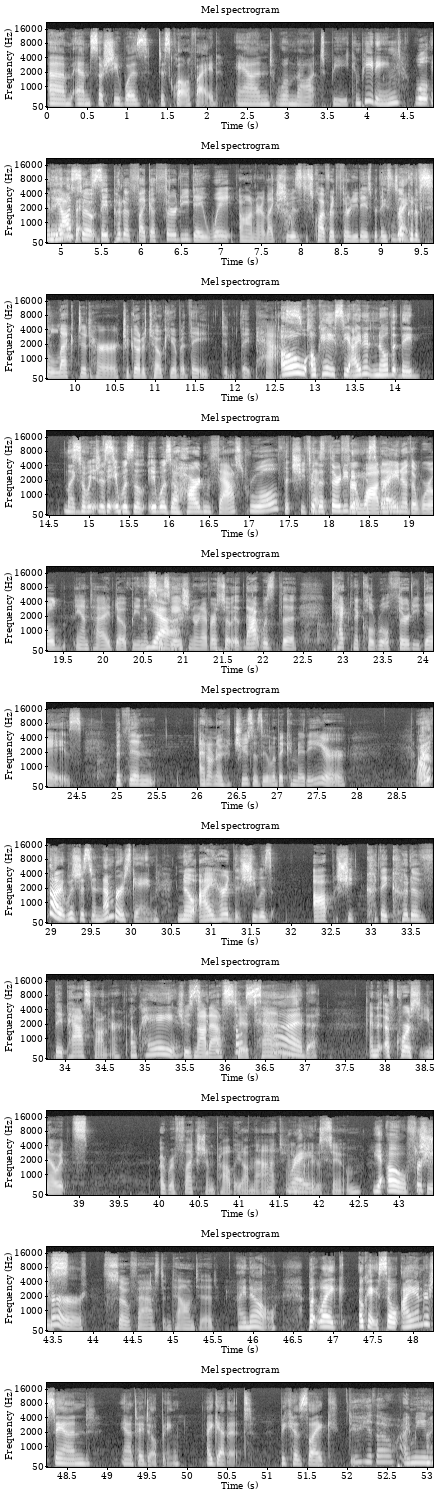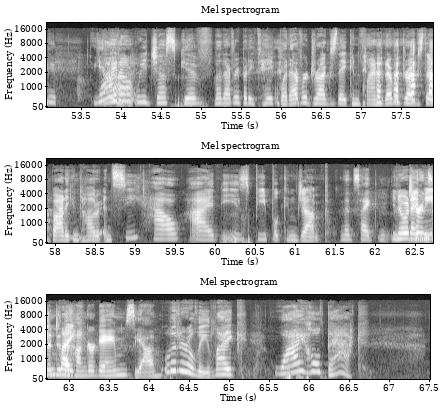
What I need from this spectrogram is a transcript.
Um, and so she was disqualified and will not be competing. Well, in they the also they put a like a 30 day wait on her. Like she was disqualified for 30 days, but they still could have selected her to go to Tokyo, but they didn't. They passed. Oh, okay. See, I didn't know that they like So it, just it was a it was a hard and fast rule that she For the 30 for days, WADA, right? you know, the World Anti Doping Yeah. Association or whatever. So that was the technical rule, 30 days. But then I don't know who chooses the Olympic Committee or I thought it was just a numbers game. no. I heard that she was op. She could they could have they passed on her. Okay. She was not that's asked to attend. sad. And of course, you know, it's a reflection probably on that. you know, Right. I'd assume. Yeah. Oh, for sure. So fast and talented. I know. But like, okay, so I understand anti-doping. I get it because like Do you though? I mean, I- why don't we just give let everybody take whatever drugs they can find, whatever drugs their body can tolerate, and see how high these people can jump? that's like You know what I turns mean? into Like- the Hunger Games. Yeah. Literally, like, why hold back?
